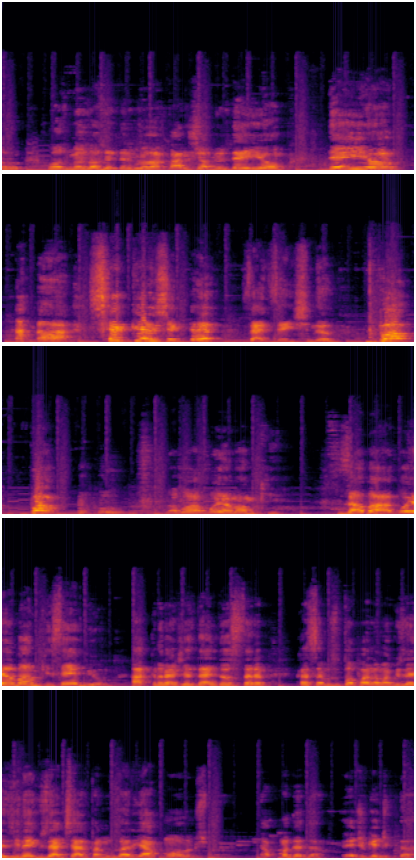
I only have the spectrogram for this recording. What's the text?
Bozmuyoruz hazretleri buralar karışabilir değiyorum. Değiyorum. şıkkır şıkkır. Sensational. Bam bam. Sabah koyamam ki. Sabah koyamam ki sevmiyorum. Hakkını vereceğiz değerli dostlarım. Kasamızı toparlamak üzere yine güzel çarpanımız var. Yapma oğlum şunu. Yapma dedem. Ecik ecik daha.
